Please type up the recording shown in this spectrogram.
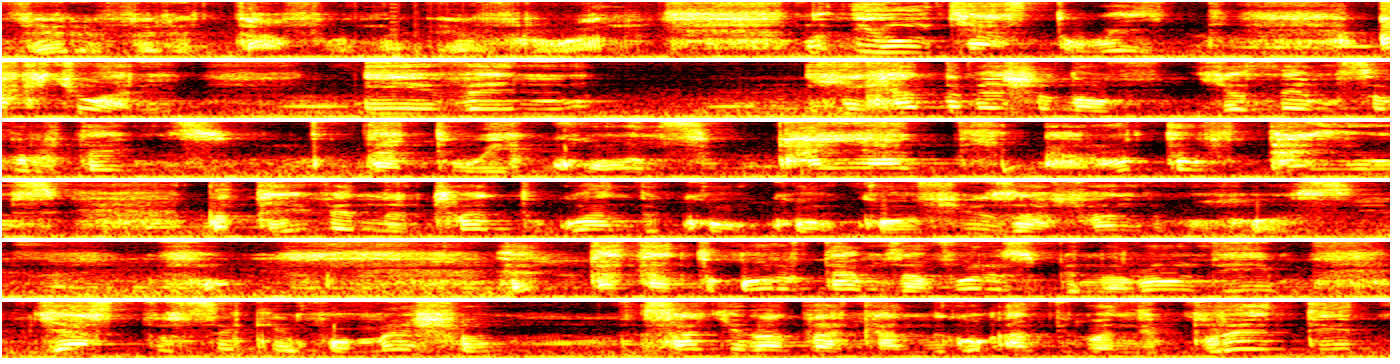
very, very tough on everyone. No, you just wait. Actually, even he had the mention of your name several times that we conspired a lot of times that I even tried to go and co- co- confuse our fund horse. that at all times I've always been around him just to seek information such that I can go and manipulate it.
